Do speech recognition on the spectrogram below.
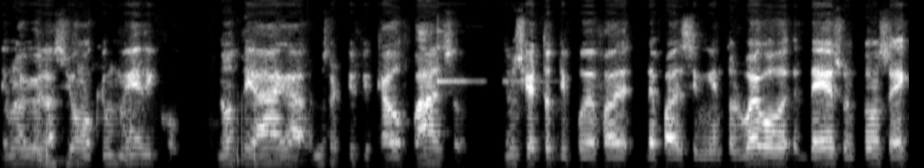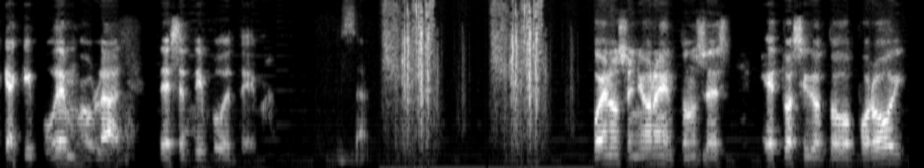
de una violación o que un médico no te haga un certificado falso un cierto tipo de, de padecimiento. Luego de, eso, entonces, es que aquí podemos hablar de ese tipo de temas. Exacto. Bueno, señores, entonces, esto ha sido todo por hoy.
